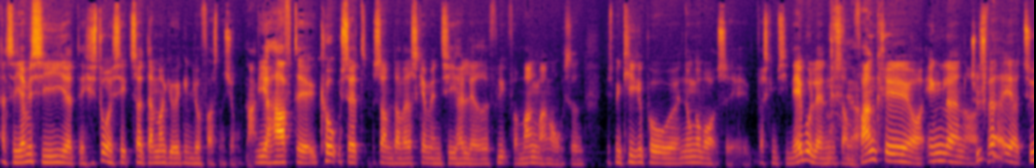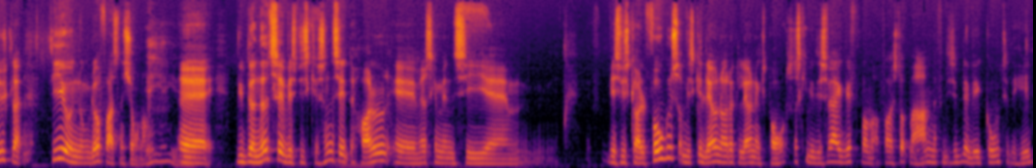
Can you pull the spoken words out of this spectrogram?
Altså jeg vil sige, at historisk set, så er Danmark jo ikke en luftfartsnation. Nej. Vi har haft øh, KZ, som der, hvad skal man sige, har lavet fly for mange, mange år siden. Hvis man kigger på uh, nogle af vores, uh, hvad skal man sige, nabolande, som ja. Frankrig og England og Tyskland. Sverige og Tyskland, de er jo nogle luftfartsnationer. Ja, ja, ja. Uh, vi bliver nødt til, hvis vi skal sådan set holde, uh, hvad skal man sige, uh, hvis vi skal holde fokus, og vi skal lave noget, der kan lave en eksport, så skal vi desværre ikke vifte for, for at stå med armene, fordi så bliver vi ikke gode til det hele.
